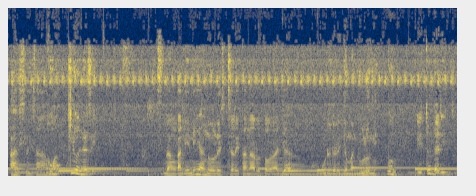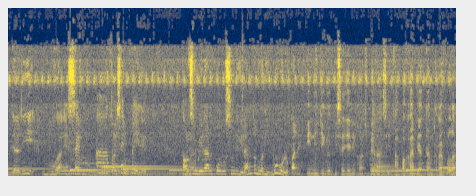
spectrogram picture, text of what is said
Asli sama. gokil gak sih Sedangkan ini yang nulis cerita Naruto aja udah dari zaman dulu nih. Buh, itu dari dari gua SMA atau SMP deh tahun 99 atau 2000 gua lupa deh Ini juga bisa jadi konspirasi. Apakah dia time traveler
